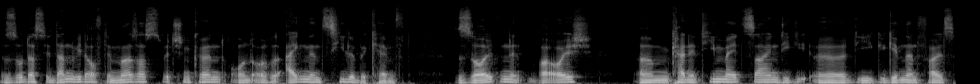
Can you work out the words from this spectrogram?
so dass ihr dann wieder auf den Mörser switchen könnt und eure eigenen Ziele bekämpft. Sollten bei euch ähm, keine Teammates sein, die, äh, die gegebenenfalls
